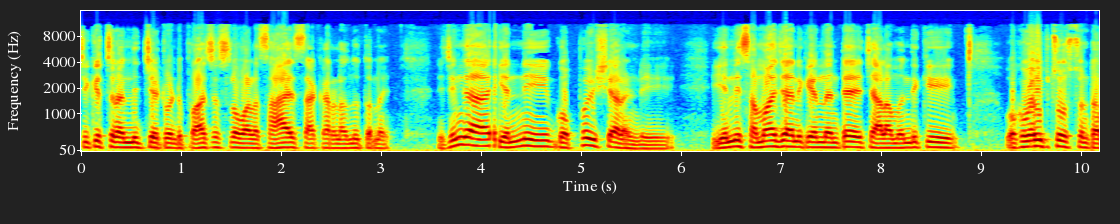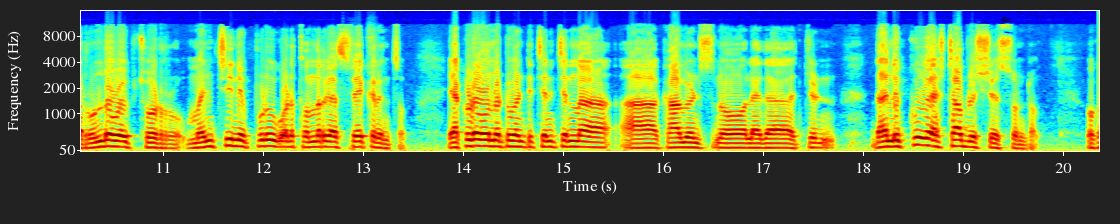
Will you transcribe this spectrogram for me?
చికిత్సను అందించేటువంటి ప్రాసెస్లో వాళ్ళ సహాయ సహకారాలు అందుతున్నాయి. నిజంగా ఇవన్నీ గొప్ప విషయాలండి. ఇవన్నీ సమాజానికి ఏంటంటే చాలామందికి ఒకవైపు చూస్తుంటారు రెండో వైపు చూడరు. మంచిని ఎప్పుడూ కూడా తొందరగా స్వీకరించం. ఎక్కడో ఉన్నటువంటి చిన్న చిన్న కామెంట్స్నో లేదా దాన్ని ఎక్కువగా ఎస్టాబ్లిష్ చేస్తుంటాం. ఒక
